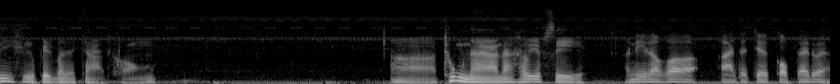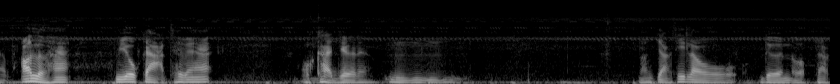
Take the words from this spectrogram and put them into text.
นี่คือเป็นบรรยากาศของอาทุ่งนานะครับ FC อันนี้เราก็อาจจะเจอกบได้ด้วยครับเอาเหรอฮะ มีโอกาสใช่ไหมฮะ โอกาสเยอะนะครับอืมอืมอืมอืมหลังจากที่เราเดินออกจาก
